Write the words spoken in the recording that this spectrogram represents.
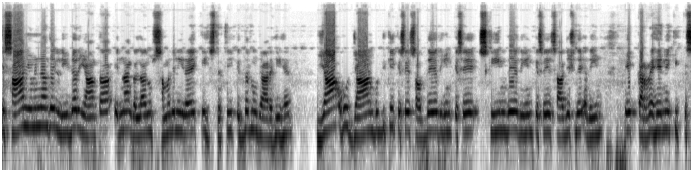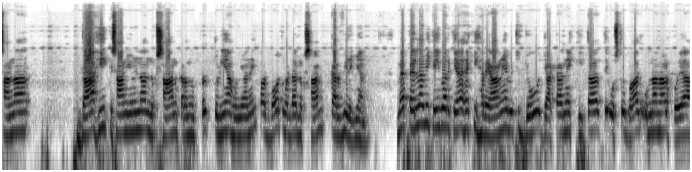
ਕਿਸਾਨ ਯੂਨੀਅਨਾਂ ਦੇ ਲੀਡਰ ਜਾਂ ਤਾਂ ਇਹਨਾਂ ਗੱਲਾਂ ਨੂੰ ਸਮਝ ਨਹੀਂ ਰਹੇ ਕਿ ਸਥਿਤੀ ਕਿੱਧਰ ਨੂੰ ਜਾ ਰਹੀ ਹੈ। ਜਾਂ ਉਹ ਜਾਣ ਬੁੱਝ ਕੇ ਕਿਸੇ ਸੌਦੇ ਅਧੀਨ, ਕਿਸੇ ਸਕੀਮ ਦੇ ਅਧੀਨ, ਕਿਸੇ ਸਾਜ਼ਿਸ਼ ਦੇ ਅਧੀਨ ਇਹ ਕਰ ਰਹੇ ਨੇ ਕਿ ਕਿਸਾਨਾਂ ਦਾ ਹੀ ਕਿਸਾਨ ਯੂਨੀਅਨਾਂ ਨੁਕਸਾਨ ਕਰਨ ਉੱਪਰ ਤੁਲੀਆਂ ਹੋਈਆਂ ਨੇ ਔਰ ਬਹੁਤ ਵੱਡਾ ਨੁਕਸਾਨ ਕਰ ਵੀ ਰਹੀਆਂ ਨੇ। ਮੈਂ ਪਹਿਲਾਂ ਵੀ ਕਈ ਵਾਰ ਕਿਹਾ ਹੈ ਕਿ ਹਰਿਆਣੇ ਵਿੱਚ ਜੋ ਜਾਟਾਂ ਨੇ ਕੀਤਾ ਤੇ ਉਸ ਤੋਂ ਬਾਅਦ ਉਹਨਾਂ ਨਾਲ ਹੋਇਆ,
